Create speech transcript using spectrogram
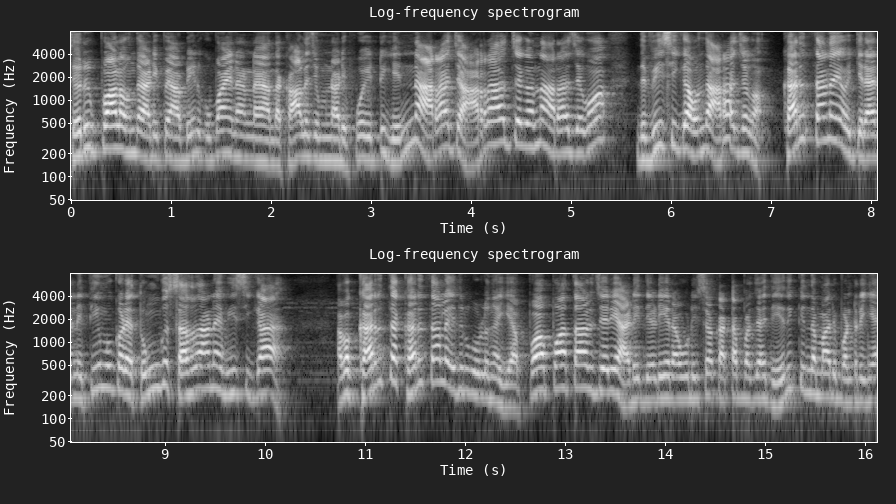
செருப்பால் வந்து அடிப்பேன் அப்படின்னு குபாயின் அண்ணன் அந்த காலேஜ் முன்னாடி போயிட்டு என்ன அராஜகம் அராஜகம்னா அராஜகம். இந்த விசிகா வந்து அராஜகம். கருத்தானே வைக்கிறார். நீ திமுக தொங்கு சதானே விசிகா. அப்போ கருத்தை கருத்தால் எதிர்கொள்ளுங்க. எப்போ பார்த்தாலும் சரி அடித்தடி ரவுடிஸோ கட்ட பஞ்சாயத்து எதுக்கு இந்த மாதிரி பண்ணுறீங்க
